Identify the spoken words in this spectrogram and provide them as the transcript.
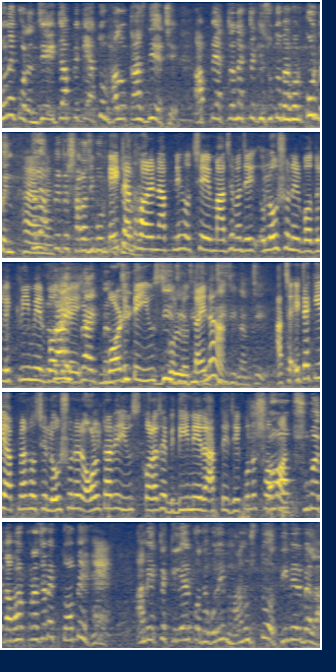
মনে করেন যে এটা আপনাকে এত ভালো কাজ দিয়েছে আপনি একটা না একটা কিছু তো ব্যবহার করবেন হ্যাঁ, তাহলে হ্যাঁ। আপনি এটা সারা জীবন পারবেন। ধরেন আপনি হচ্ছে মাঝে মাঝে লোশনের বদলে ক্রিমের বদলে. বডিতে ইউজ করল তাই না। আচ্ছা এটা কি আপনার হচ্ছে লোশনের অল্টারে ইউজ করা যাবে দিনে রাতে যে কোনো সময় সব সময় ব্যবহার করা যাবে তবে হ্যাঁ আমি একটা ক্লিয়ার কথা বলি মানুষ তো দিনের বেলা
